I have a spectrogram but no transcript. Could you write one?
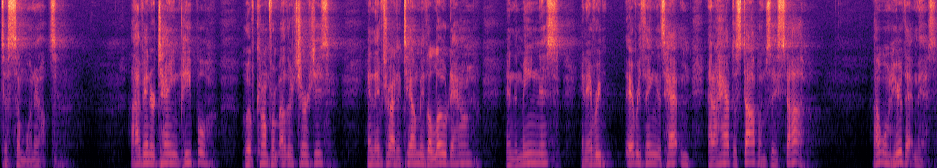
to someone else. I've entertained people who have come from other churches and they've tried to tell me the lowdown and the meanness and every, everything that's happened, and I have to stop them say, Stop. I to hear that mess.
